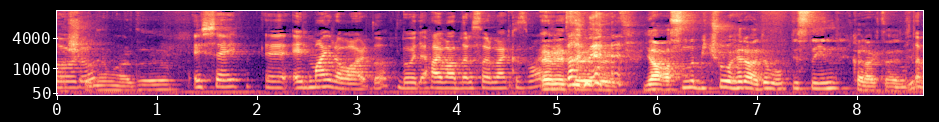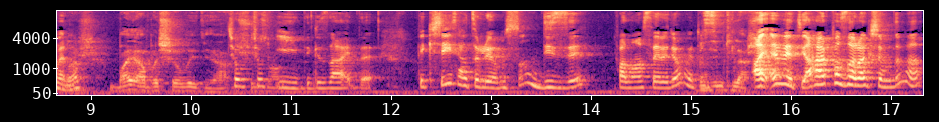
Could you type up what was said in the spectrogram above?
Başka doğru. ne vardı? E şey e, Elmayra vardı. Böyle hayvanlara sarılan kız var. Evet evet evet. Ya aslında birçoğu herhalde Walt Disney'in karakteri değil mi bunlar? Bayağı başarılıydı ya. Çok çok zaman. iyiydi, güzeldi. Peki şeyi hatırlıyor musun? Dizi falan seyrediyor muydun? Bizimkiler. Ay evet ya her pazar akşamı değil mi?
